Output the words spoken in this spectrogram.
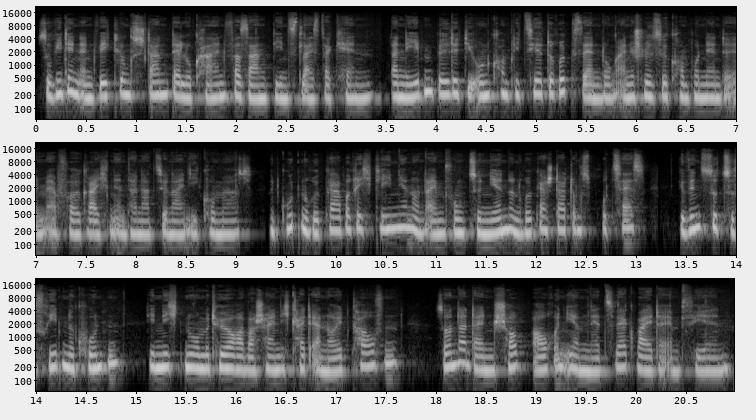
sowie den Entwicklungsstand der lokalen Versanddienstleister kennen. Daneben bildet die unkomplizierte Rücksendung eine Schlüsselkomponente im erfolgreichen internationalen E-Commerce. Mit guten Rückgaberichtlinien und einem funktionierenden Rückerstattungsprozess gewinnst du zufriedene Kunden, die nicht nur mit höherer Wahrscheinlichkeit erneut kaufen, sondern deinen Shop auch in ihrem Netzwerk weiterempfehlen.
